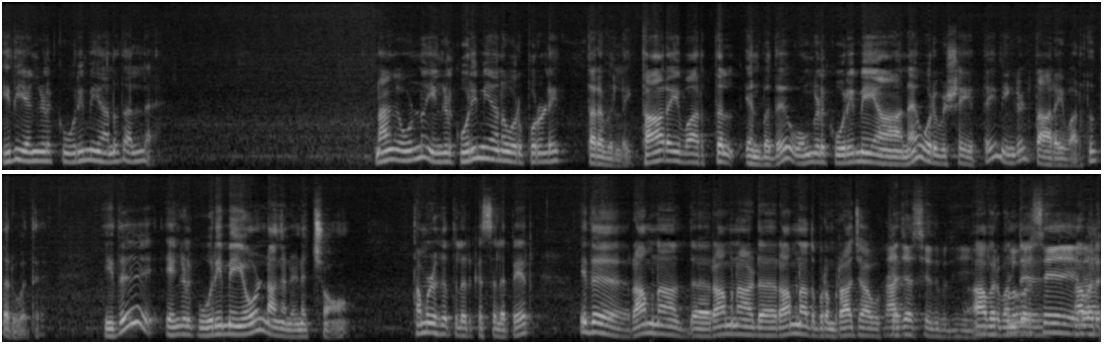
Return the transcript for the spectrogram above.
இது எங்களுக்கு உரிமையானது அல்ல. நாங்கள் ஒன்றும் எங்களுக்கு உரிமையான ஒரு பொருளை தரவில்லை. தாரை வார்த்தல் என்பது உங்களுக்கு உரிமையான ஒரு விஷயத்தை நீங்கள் தாரை வார்த்து தருவது. இது எங்களுக்கு உரிமையோன்னு நாங்கள் நினச்சோம். தமிழகத்தில் இருக்க சில பேர் இது ராமநாத் ராமநாடு ராமநாதபுரம் ராஜாவுக்கு ராஜா சேதுபதி. அவர் வந்து அவர்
